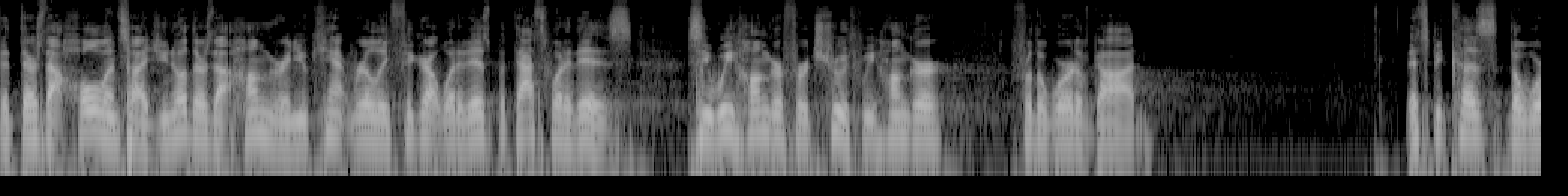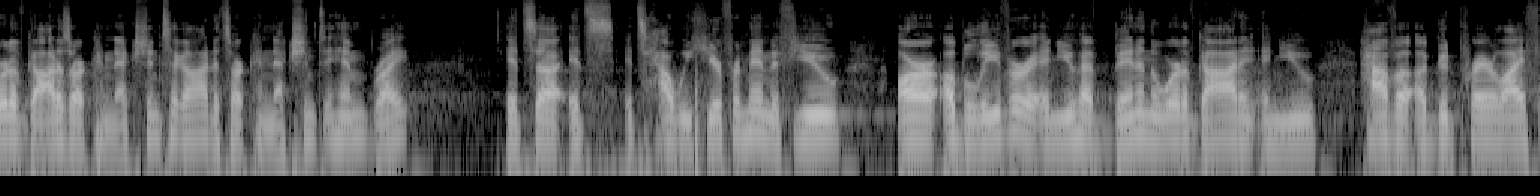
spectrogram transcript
that there's that hole inside. You know there's that hunger, and you can't really figure out what it is, but that's what it is. See, we hunger for truth, we hunger for the Word of God. It's because the Word of God is our connection to God, it's our connection to Him, right? It's, uh, it's, it's how we hear from Him. If you are a believer and you have been in the Word of God and, and you have a, a, good prayer life,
